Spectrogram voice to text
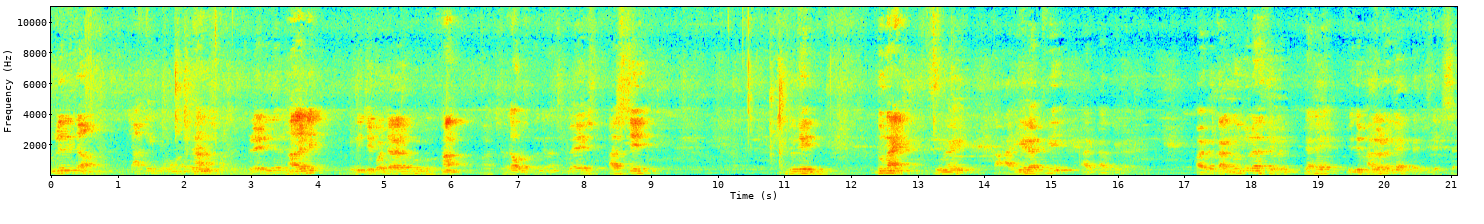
তুলে দিতাম। হ্যাঁ। হ্যাঁ নিচে পর্যায়ে হ্যাঁ। আচ্ছা। বেশ আসছি। দুদিন। দু নাইট শুনাই আজকে রাত্রি আর কালকে রাত্রি। হয়তো কালকেও চলে আসতে পারি। দেখা যদি ভালো লাগে একটা কিছু এক্সট্রা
